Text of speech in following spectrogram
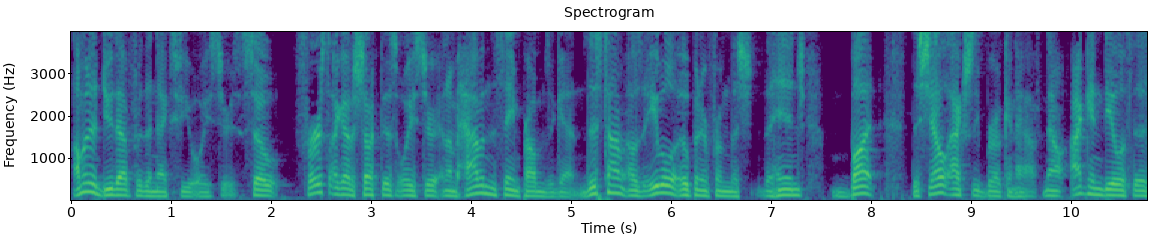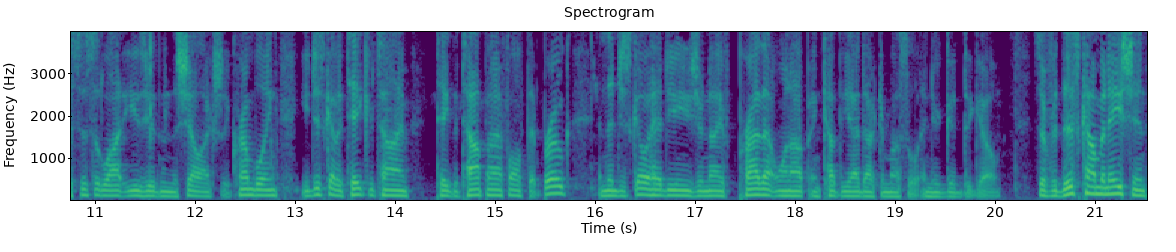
I'm going to do that for the next few oysters. So, first, I got to shuck this oyster and I'm having the same problems again. This time, I was able to open it from the, sh- the hinge, but the shell actually broke in half. Now, I can deal with this. This is a lot easier than the shell actually crumbling. You just got to take your time, take the top half off that broke, and then just go ahead and use your knife, pry that one up, and cut the adductor muscle, and you're good to go. So for this combination,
